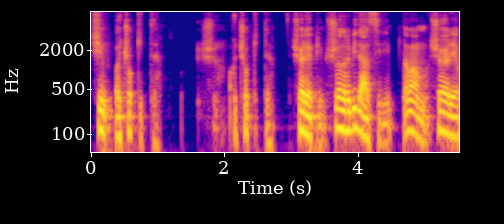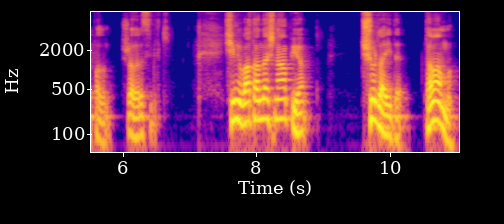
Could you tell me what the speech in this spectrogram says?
Şimdi o çok gitti. Şu, o çok gitti. Şöyle yapayım. Şuraları bir daha sileyim. Tamam mı? Şöyle yapalım. Şuraları sildik. Şimdi vatandaş ne yapıyor? Şuradaydı. Tamam mı?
